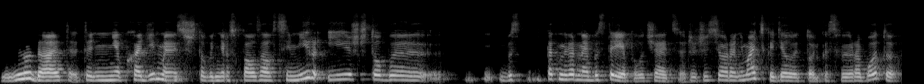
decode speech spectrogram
Ну да, это, это необходимость, чтобы не расползался мир и чтобы так, наверное, быстрее получается. Режиссер аниматика делает только свою работу,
